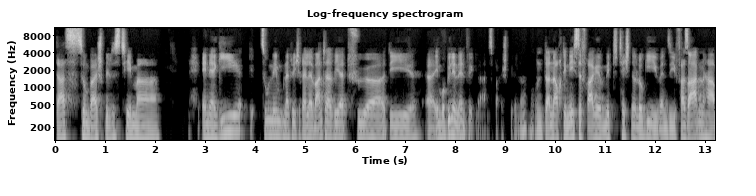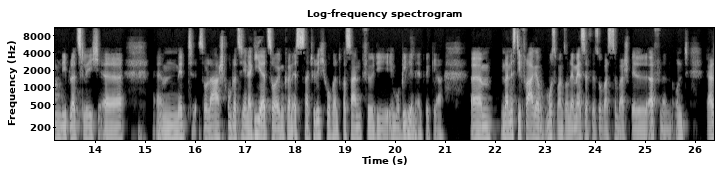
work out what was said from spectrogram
dass zum Beispiel das Thema Energie zunehmend natürlich relevanter wird für die äh, Immobilienentwickler als Beispiel. Ne? Und dann auch die nächste Frage mit Technologie, wenn sie Fassaden haben, die plötzlich äh, ähm, mit Solarstrom plötzlich Energie erzeugen können, ist es natürlich hochinteressant für die Immobilienentwickler. Ähm, und dann ist die Frage, muss man so eine Messe für sowas zum Beispiel öffnen? Und da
